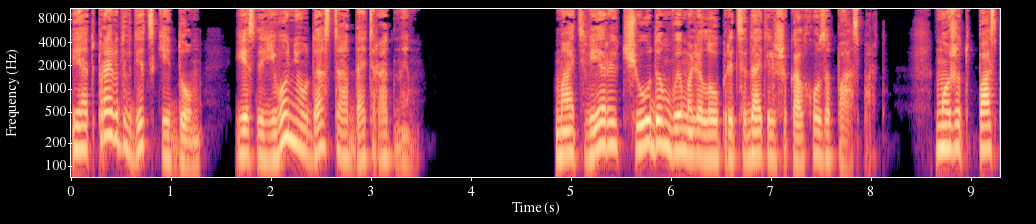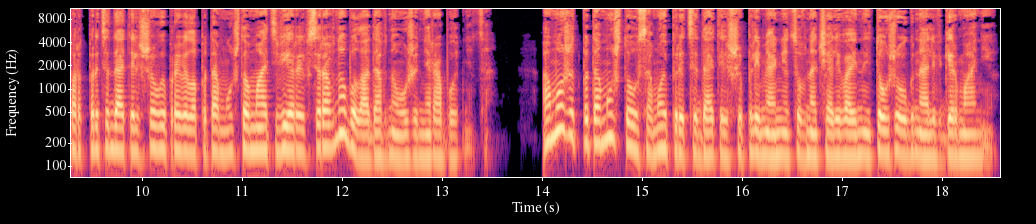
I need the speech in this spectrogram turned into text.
и отправят в детский дом, если его не удастся отдать родным. Мать Веры чудом вымолила у председательши колхоза паспорт. Может, паспорт председательша выправила потому, что мать Веры все равно была давно уже не работница. А может, потому что у самой председательши племянницу в начале войны тоже угнали в Германию,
